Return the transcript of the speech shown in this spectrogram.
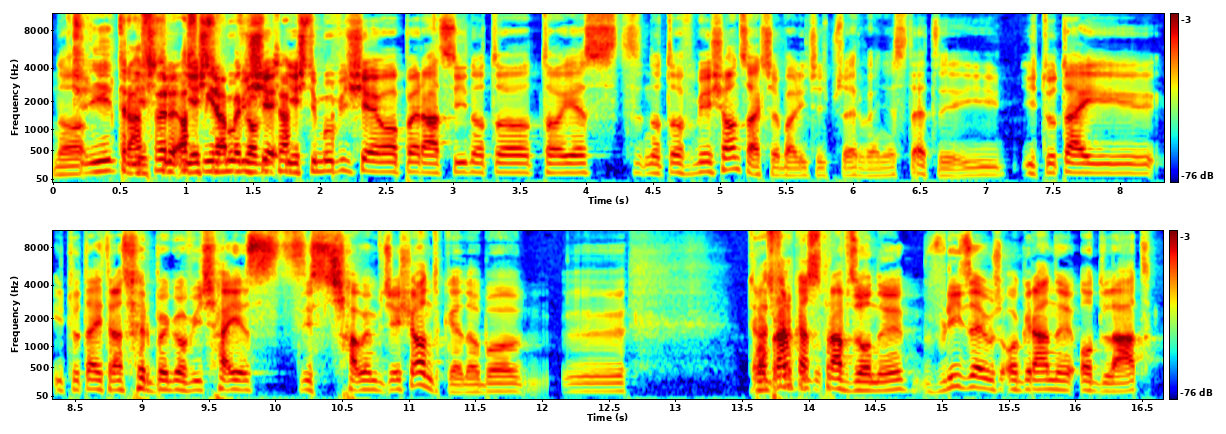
No, Czyli transfer jeśli, jeśli, mówi się, jeśli mówi się o operacji, no to, to jest, no to w miesiącach trzeba liczyć przerwę, niestety. I, i, tutaj, i tutaj transfer Begowicza jest, jest strzałem w dziesiątkę, no bo, yy, sprawdzony, w lidze już ograny od lat.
